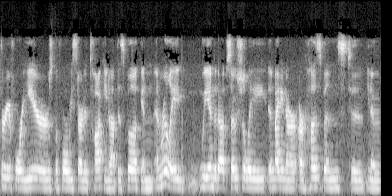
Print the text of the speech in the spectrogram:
three or four years before we started talking about this book. And, and really we ended up socially inviting our, our husbands to you know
